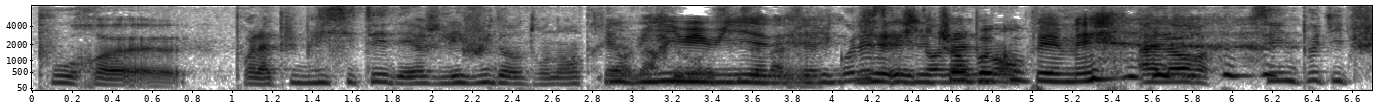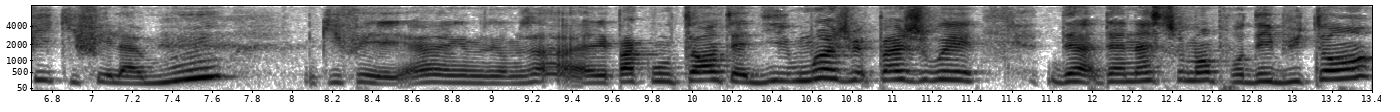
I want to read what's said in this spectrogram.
pour, euh, pour la publicité, d'ailleurs, je l'ai vu dans ton entrée en oui, oui, oui, ça m'a fait rigoler. J'ai toujours beaucoup aimé. Alors, c'est une petite fille qui fait la moue qui fait hein, comme ça, elle n'est pas contente, elle dit Moi, je ne vais pas jouer d'un instrument pour débutants,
